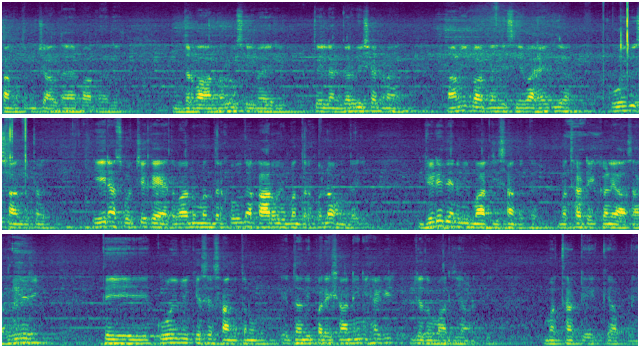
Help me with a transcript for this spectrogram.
ਸੰਗਤ ਨੂੰ ਚੱਲਦਾ ਹੈ ਬਾਬਿਆਂ ਦੇ ਦਰਬਾਰ ਵੱਲੋਂ ਸੇਵਾ ਹੈ ਜੀ ਤੇ ਲੰਗਰ ਵੀ ਛਕਣਾ, ਤਾਂ ਵੀ ਬਾਬਿਆਂ ਦੀ ਸੇਵਾ ਹੈਗੀ ਆ। ਕੋਈ ਵੀ ਸੰਗਤ ਇਹ ਨਾ ਸੋਚੇ ਕਿ ਐਤਵਾਰ ਨੂੰ ਮੰਦਿਰ ਖੁੱਲ੍ਹਦਾ, ਹਰ ਰੋਜ਼ ਮੰਦਿਰ ਖੁੱਲ੍ਹਾ ਹੁੰਦਾ ਜੀ। ਜਿਹੜੇ ਦਿਨ ਵੀ ਮਰਜ਼ੀ ਸੰਗਤ ਮੱਥਾ ਟੇਕਣ ਲਈ ਆ ਸਕਦੀ ਹੈ ਜੀ, ਤੇ ਕੋਈ ਵੀ ਕਿਸੇ ਸੰਗਤ ਨੂੰ ਇਦਾਂ ਦੀ ਪਰੇਸ਼ਾਨੀ ਨਹੀਂ ਹੈਗੀ, ਜਦੋਂ ਮਰਜ਼ੀ ਆਣ ਕੇ ਮੱਥਾ ਟੇਕ ਕੇ ਆਪਣੇ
